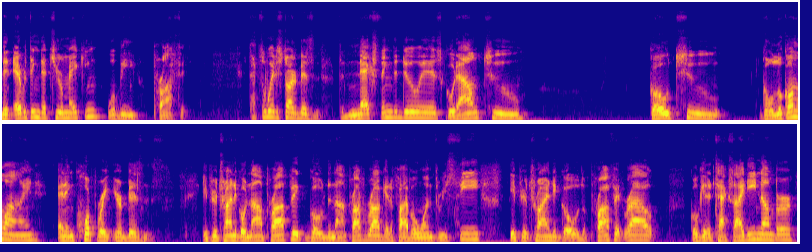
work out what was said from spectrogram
then everything that you're making will be profit. That's the way to start a business. The next thing to do is go down to go to go look online and incorporate your business. If you're trying to go nonprofit, go the nonprofit route, get a 501c. If you're trying to go the profit route, go get a tax ID number.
